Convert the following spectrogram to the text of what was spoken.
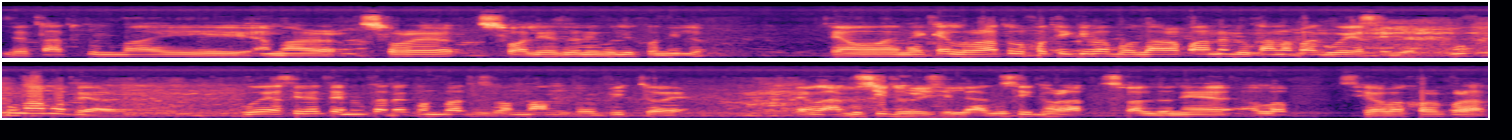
যে তাত কোনোবা এই আমাৰ ওচৰৰে ছোৱালী এজনী বুলি শুনিলোঁ। তেওঁ এনেকৈ ল'ৰাটোৰ সৈতে কিবা বজাৰৰ পৰা নে দোকানৰ পৰা গৈ আছিলে। মোক শুনা মতে আৰু। গৈ আছিলে তেনেকুৱাতে কোনোবা দুজনমান দুৰ্বৃত্তই তেওঁক আগুচি ধৰিছিলে। আগুচি ধৰাত ছোৱালীজনীয়ে অলপ চিঞৰ বাখৰ কৰাত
